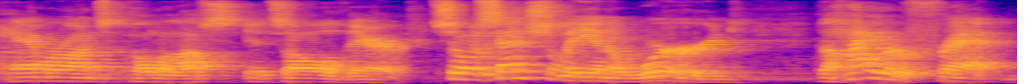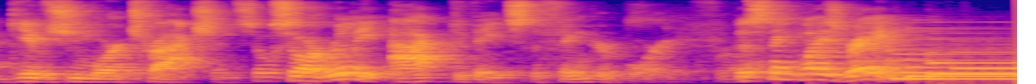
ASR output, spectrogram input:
hammer-ons, pull-offs, it's all there. So essentially, in a word, the higher fret gives you more traction. So, so it really activates the fingerboard. This thing plays great.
